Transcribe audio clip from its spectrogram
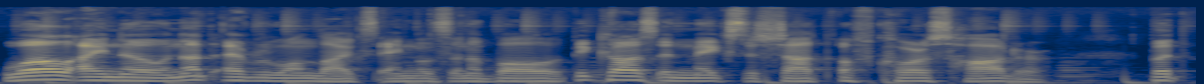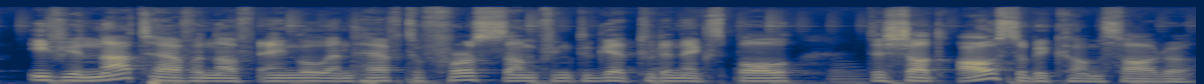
Well, I know not everyone likes angles in a ball because it makes the shot of course harder. But if you not have enough angle and have to force something to get to the next ball, the shot also becomes harder.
